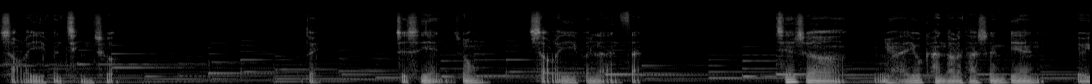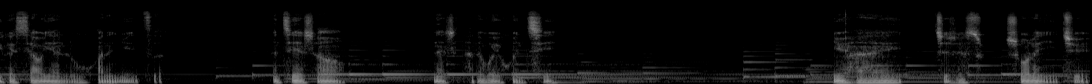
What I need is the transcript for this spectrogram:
少了一份清澈。不对，只是眼中少了一分懒散。接着，女孩又看到了他身边有一个笑颜如花的女子，她介绍那是他的未婚妻。女孩只是说说了一句：“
